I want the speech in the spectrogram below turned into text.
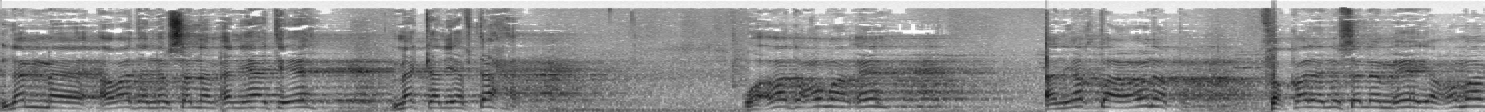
لما أراد النبي صلى الله عليه وسلم أن يأتي إيه؟ مكة ليفتحها وأراد عمر إيه؟ أن يقطع عنقه. فقال النبي صلى الله عليه وسلم إيه يا عمر؟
